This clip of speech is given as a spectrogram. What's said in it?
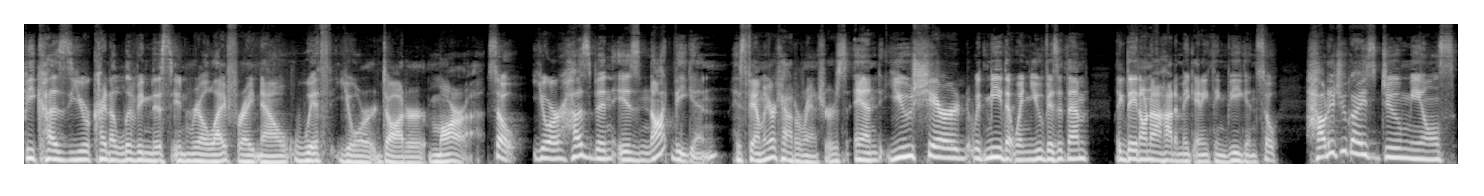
because you're kind of living this in real life right now with your daughter, Mara. So, your husband is not vegan, his family are cattle ranchers, and you shared with me that when you visit them, like they don't know how to make anything vegan. So, how did you guys do meals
